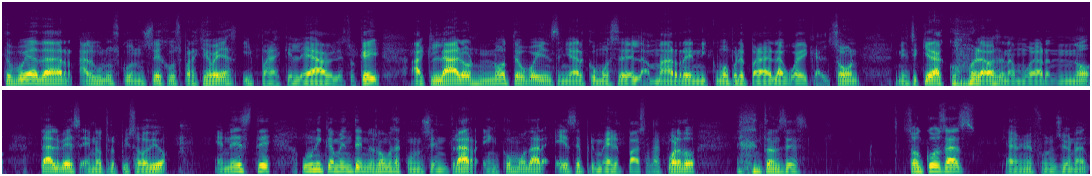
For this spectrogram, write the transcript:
te voy a dar algunos consejos para que vayas y para que le hables, ¿ok? Aclaro, no te voy a enseñar cómo hacer el amarre, ni cómo preparar el agua de calzón, ni siquiera cómo la vas a enamorar, no tal vez en otro episodio. En este únicamente nos vamos a concentrar en cómo dar ese primer paso, ¿de acuerdo? Entonces, son cosas que a mí me funcionan.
